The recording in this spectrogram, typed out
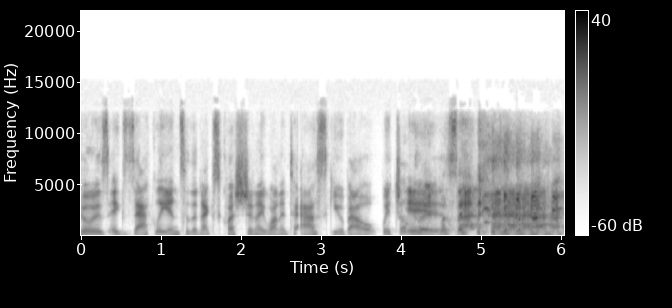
goes exactly into the next question I wanted to ask you about, which oh, is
